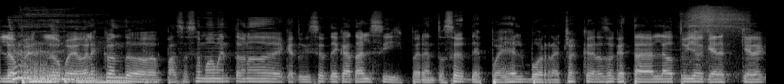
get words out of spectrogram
Lo, pe- lo peor es cuando pasa ese momento ¿no? de que tú dices de catarsis, pero entonces después el borracho asqueroso que está al lado tuyo quiere, quiere,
